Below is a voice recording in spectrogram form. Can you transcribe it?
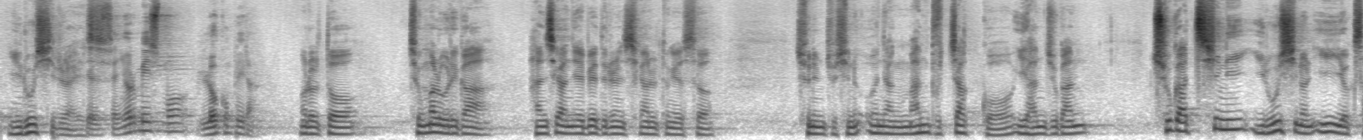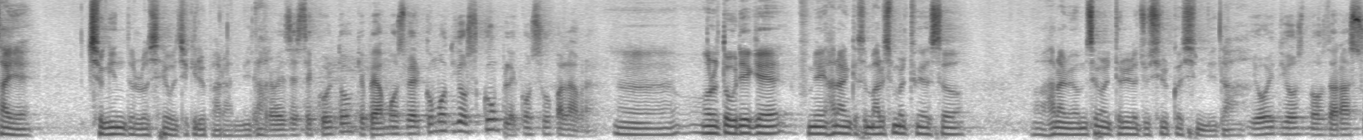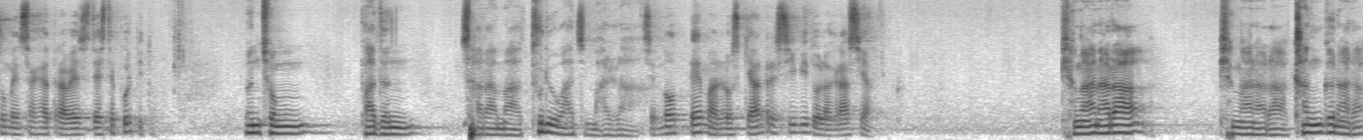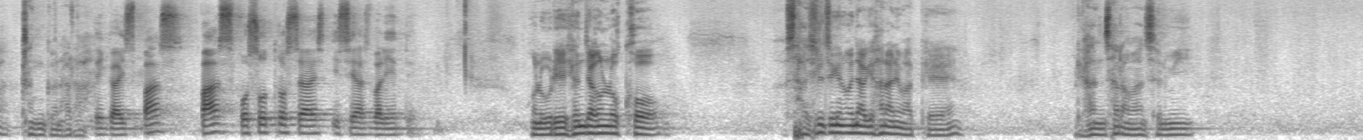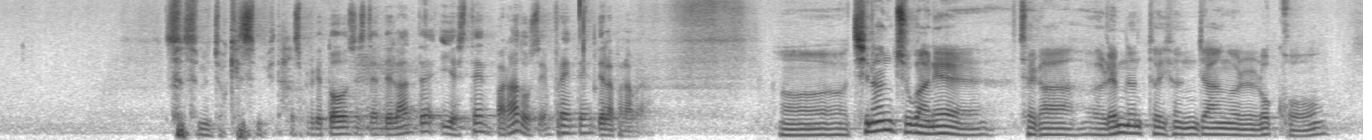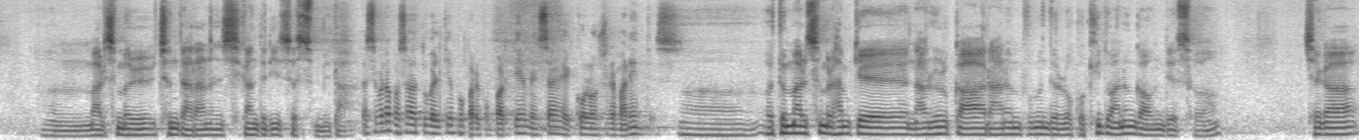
이루시리라 Que el 했어요. Señor mismo lo cumplirá. 오늘 또 정말 우리가 한 시간 예배 드리는 시간을 통해서 주님 주시는 언약만 붙잡고 이 한 주간 주가 친히 이루시는 이 역사의 증인들로 세워지기를 바랍니다. 어, 오늘 또 우리에게 분명히 하나님께서 말씀을 통해서 어, 하나님의 음성을 들려 주실 것입니다. Y hoy Dios nos dará su mensaje a través de este púlpito. 은총 받은 사람아 두려워하지 말라. 평안하라, 평안하라, 강건하라, 강건하라. Tengáis paz, paz vosotros seáis y seas valiente. 오늘 우리의 현장을 놓고 사실적인 언약의 하나님 앞에 우리 한 사람 한 사람이 섰으면 좋겠습니다. Espero que todos estén delante y estén parados enfrente de la palabra. 어, 지난 주간에 제가 렘넌트 현장을 놓고 음, 말씀을 전달하는 시간들이 있었습니다. La semana pasada tuve el tiempo para compartir el mensaje con los remanentes. 어, 어떤 말씀을 함께 나눌까라는 부분들을 놓고 기도하는 가운데서 제가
